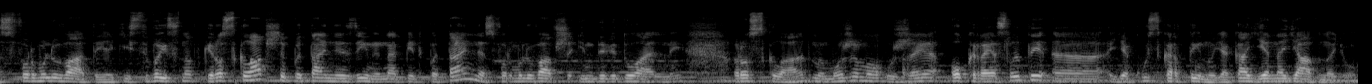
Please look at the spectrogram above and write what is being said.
сформулювати якісь висновки, розклавши питання зіни на підпитання, сформулювавши індивідуальний розклад, ми можемо вже окреслити е, якусь картину, яка є наявною.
